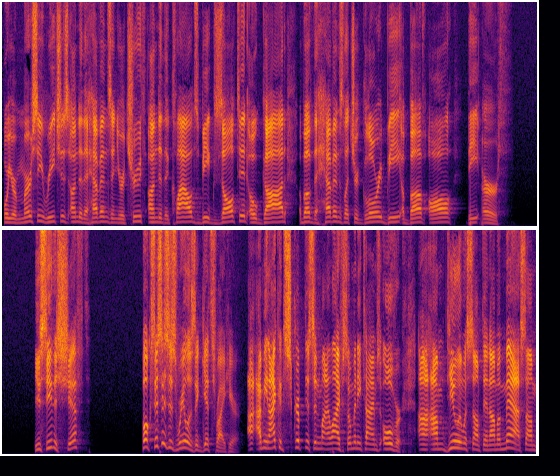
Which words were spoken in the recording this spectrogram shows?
for your mercy reaches unto the heavens and your truth unto the clouds. Be exalted, O God, above the heavens. Let your glory be above all the earth. You see the shift? Folks, this is as real as it gets right here. I, mean, I could script this in my life so many times over. Uh, I'm dealing with something, I'm a mess, I'm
